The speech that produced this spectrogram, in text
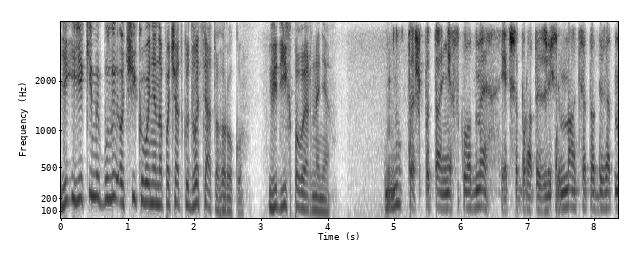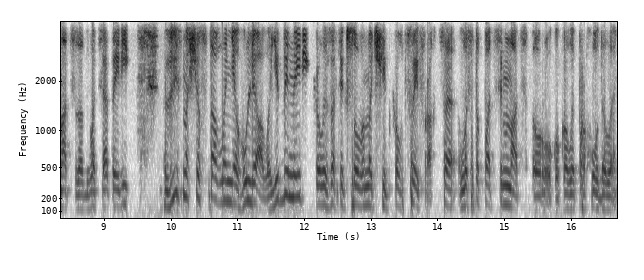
І якими були очікування на початку 20-го року від їх повернення? Ну, теж питання складне, якщо брати з 18, 19, 20 рік. Звісно, що ставлення гуляло. Єдиний рік, коли зафіксовано чітко в цифрах, це листопад 17-го року, коли проходили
